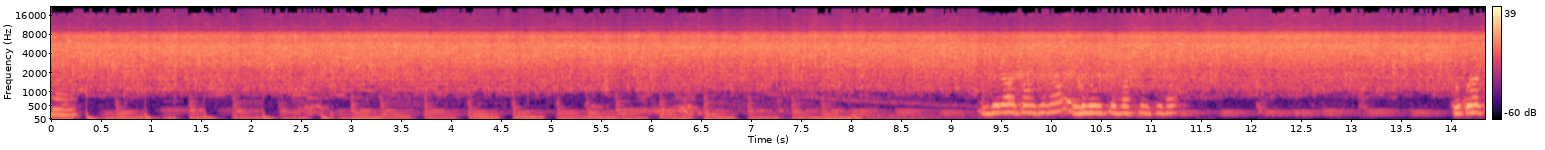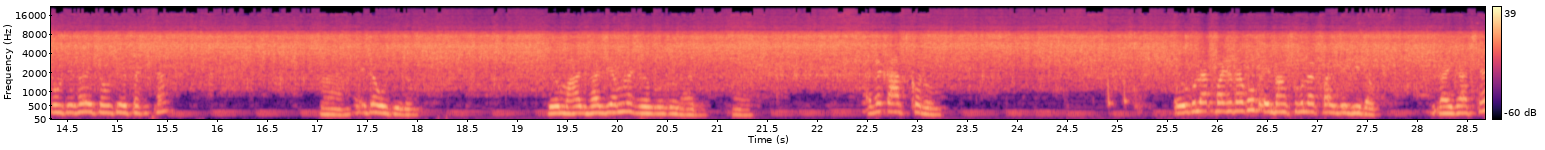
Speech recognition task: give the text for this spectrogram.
হ্যাঁ। এগুলো উল্টে পাশে উঠে দাও দাও এটা উঠে হ্যাঁ এটা উঠে দাও। যেরকম মাছ ভাজি আমরা, সেরকম ভাজি। হ্যাঁ। একটা কাজ করো। ওইগুলো এক পাশে থাকুক এই মাংসগুলো এক পাশে দিয়ে দাও। জায়গা আছে?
